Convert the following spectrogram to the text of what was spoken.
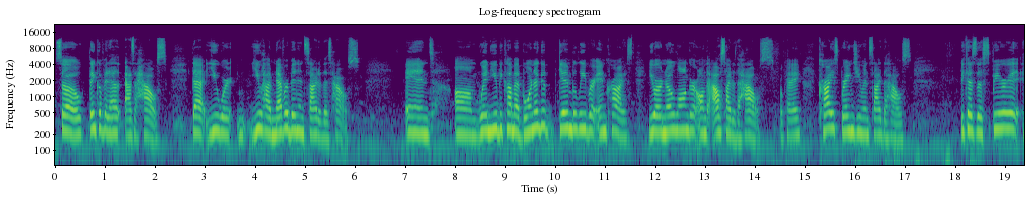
So think of it as a house that you were, you have never been inside of this house. And um, when you become a born again believer in Christ, you are no longer on the outside of the house, okay? Christ brings you inside the house because the spirit,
